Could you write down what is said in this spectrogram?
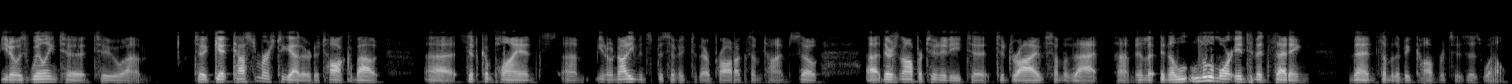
you know, is willing to to um, to get customers together to talk about uh, CIP compliance, um, you know, not even specific to their product sometimes. So uh, there's an opportunity to, to drive some of that um, in, in, a little more intimate setting than some of the big conferences as well.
